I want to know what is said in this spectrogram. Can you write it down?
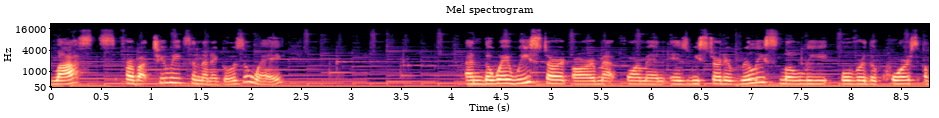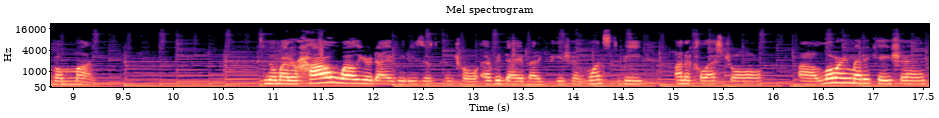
lasts for about two weeks and then it goes away. And the way we start our metformin is we start it really slowly over the course of a month. No matter how well your diabetes is controlled, every diabetic patient wants to be on a cholesterol uh, lowering medication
